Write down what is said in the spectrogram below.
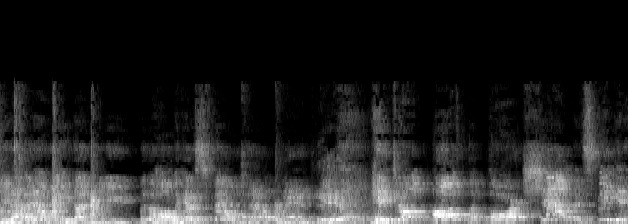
You know, that don't mean nothing to you, but the Holy Ghost fell on that old man. Yeah. He jumped off the porch shouting and speaking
